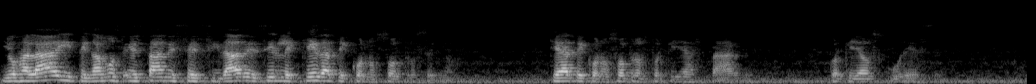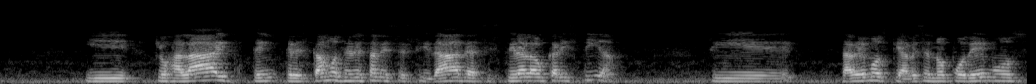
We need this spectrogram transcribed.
y ojalá y tengamos esta necesidad de decirle, quédate con nosotros, Señor. Quédate con nosotros porque ya es tarde, porque ya oscurece. Y que ojalá crezcamos en esta necesidad de asistir a la Eucaristía. Si sabemos que a veces no podemos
